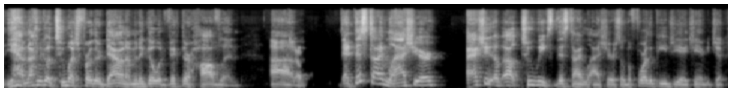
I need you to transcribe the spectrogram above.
Yeah, I'm not going to go too much further down. I'm going to go with Viktor Hovland. Um, yep. At this time last year, actually about two weeks this time last year, so before the PGA Championship,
